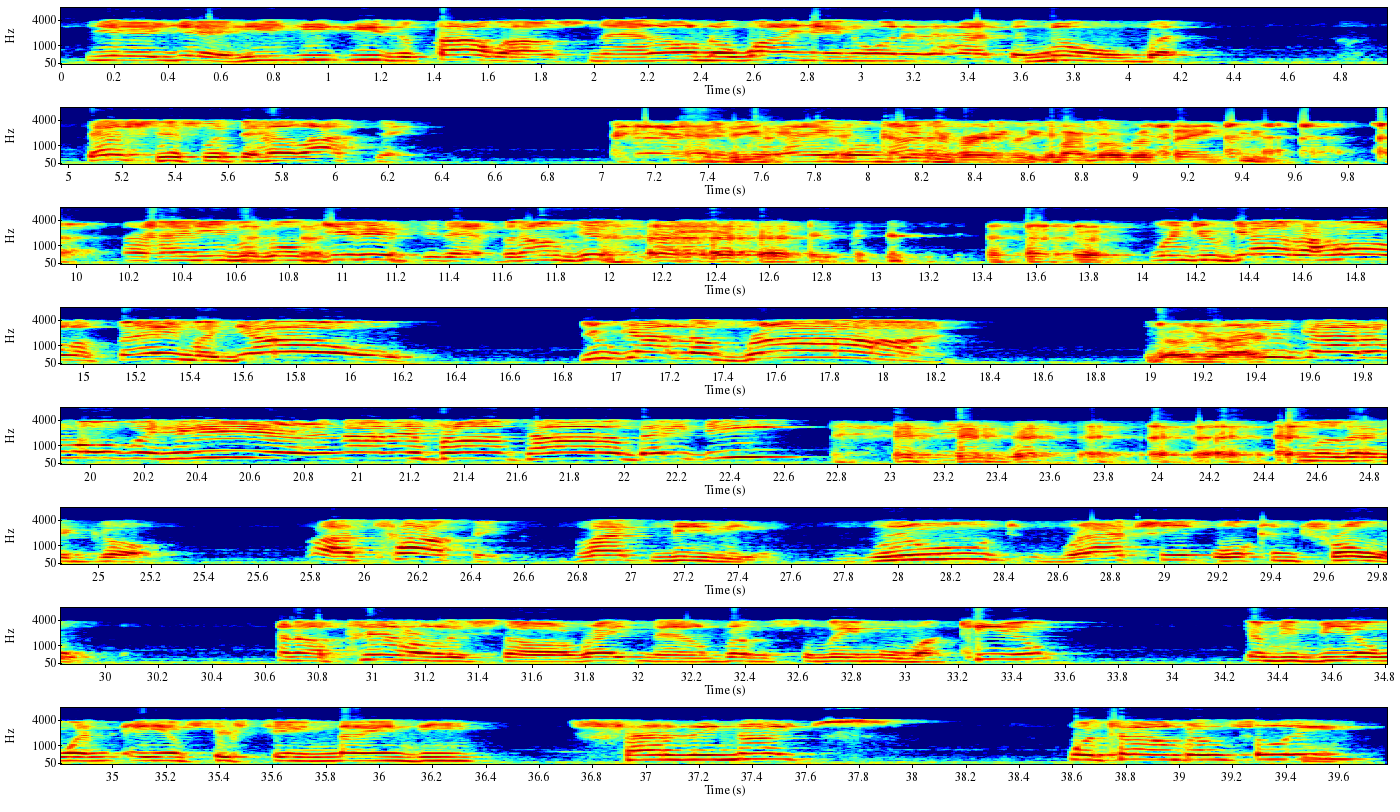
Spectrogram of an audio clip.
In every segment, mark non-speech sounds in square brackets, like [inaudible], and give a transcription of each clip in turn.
Yeah, yeah, he, he he's a powerhouse, man. I don't know why he ain't on in the afternoon, but that's just what the hell I think. [laughs] Anyway, I ain't gonna get into my brother. Thank you. [laughs] I ain't even gonna get into that, but I'm just saying. [laughs] when you got a Hall of Famer, yo, you got LeBron. That's Why right. you got him over here and not in prime time, baby? I'm gonna let it go. Our topic: Black media, rude, ratchet, or controlled. And our panelists are right now Brother Salim Wakil, WVON AM 1690, Saturday nights. What time, Brother Salim?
